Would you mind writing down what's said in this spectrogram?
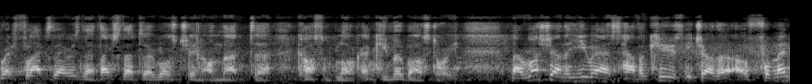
red flags there, isn't there? Thanks for that, uh, Ross Chin, on that uh, Carson Block NQ Mobile story. Now, Russia and the US have accused each other of fomenting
